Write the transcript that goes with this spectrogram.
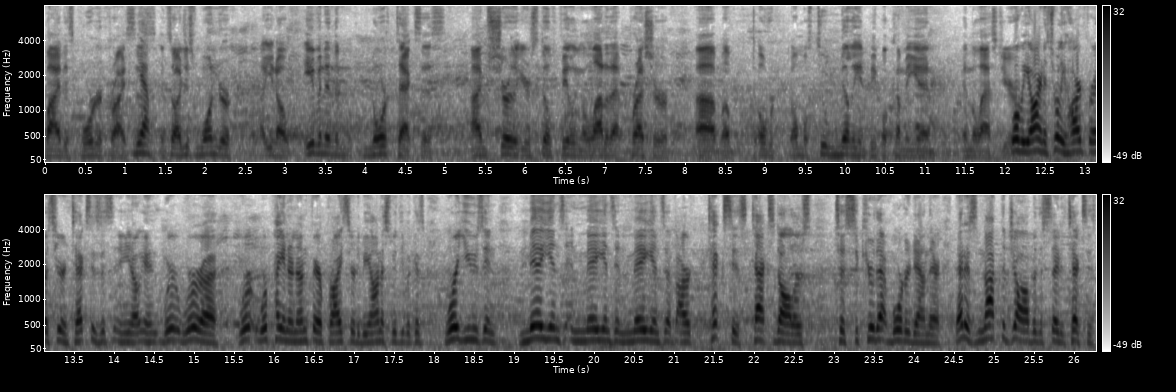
by this border crisis. Yeah. And so I just wonder, uh, you know, even in the North Texas, I'm sure that you're still feeling a lot of that pressure um, of over almost two million people coming in in the last year. Well, we are, and it's really hard for us here in Texas. It's, you know, and we're we're, uh, we're we're paying an unfair price here, to be honest with you, because we're using millions and millions and millions of our Texas tax dollars to secure that border down there. That is not the job of the state of Texas.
